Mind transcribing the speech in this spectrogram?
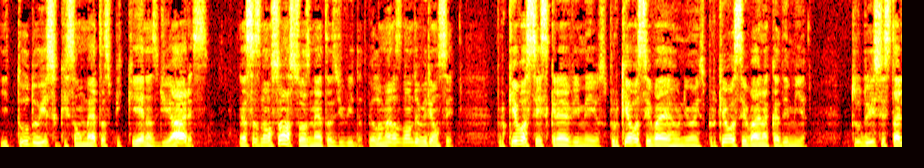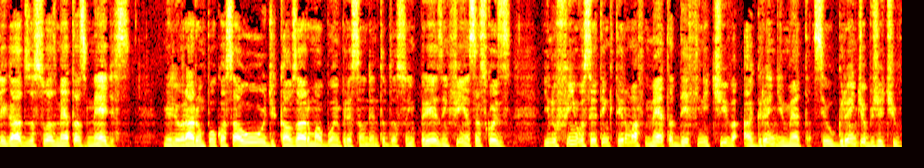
E tudo isso que são metas pequenas, diárias, essas não são as suas metas de vida, pelo menos não deveriam ser. Por que você escreve e-mails? Por que você vai a reuniões? Por que você vai na academia? Tudo isso está ligado às suas metas médias. Melhorar um pouco a saúde, causar uma boa impressão dentro da sua empresa, enfim, essas coisas. E no fim você tem que ter uma meta definitiva, a grande meta, seu grande objetivo.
